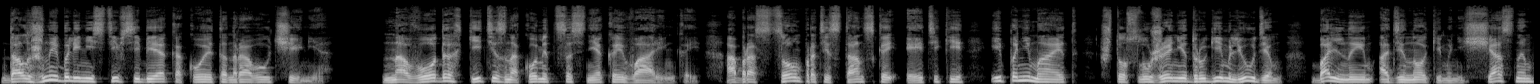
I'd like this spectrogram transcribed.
должны были нести в себе какое-то нравоучение. На водах Кити знакомится с некой Варенькой, образцом протестантской этики, и понимает, что служение другим людям, больным, одиноким и несчастным,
